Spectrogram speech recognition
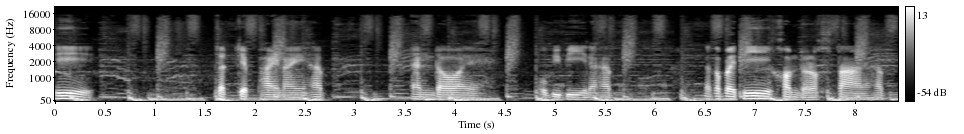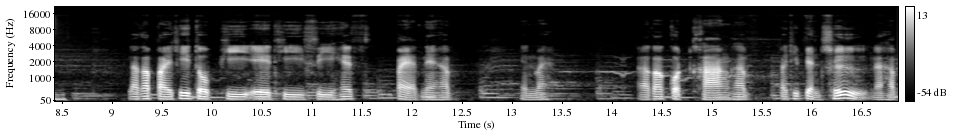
ที่จัดเก็บภายในครับ Android OBB นะครับ แล้วก็ไปที่ com d o c star นะครับ แล้วก็ไปที่ตัว PATCH 8 เนี่ยครับ เห็นไหม แล้วก็กดค้างครับ ไปที่เปลี่ยนชื่อนะครับ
